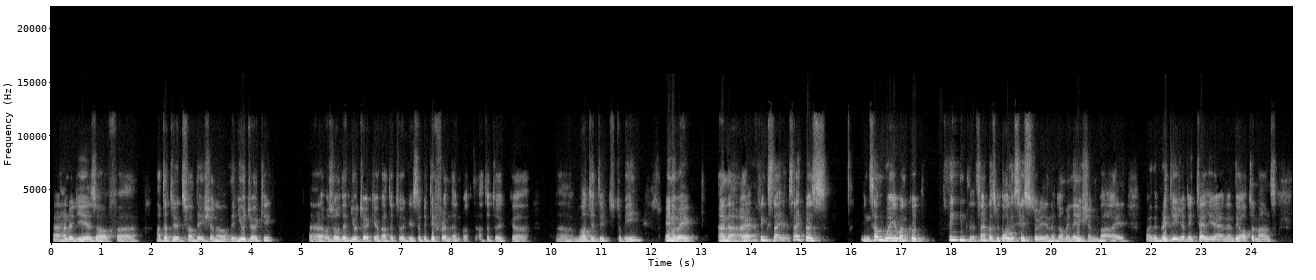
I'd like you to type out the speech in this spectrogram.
100 years of uh, Atatürk's foundation of the new Turkey, uh, although the new Turkey of Ataturk is a bit different than what Ataturk uh, uh, wanted it to be. Anyway, Anna, I, think Cy- Cyprus, in some way, one could think that Cyprus, with all its history and the domination by, by the British and Italian and the Ottomans,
